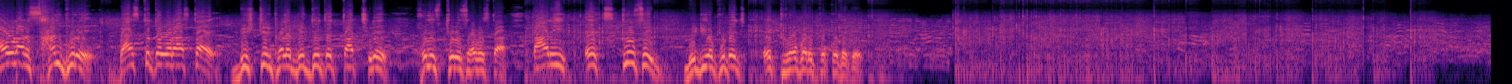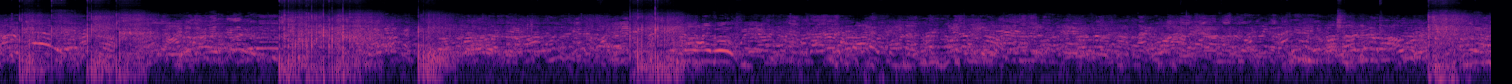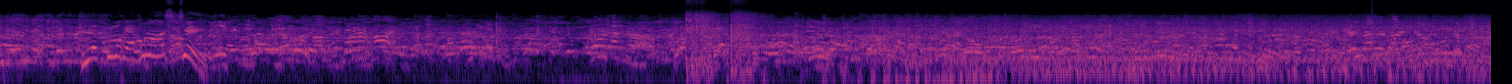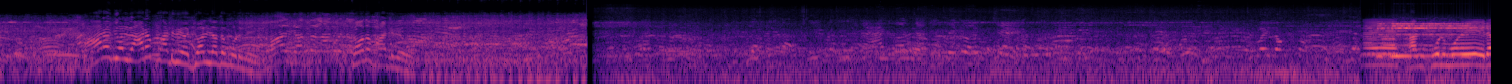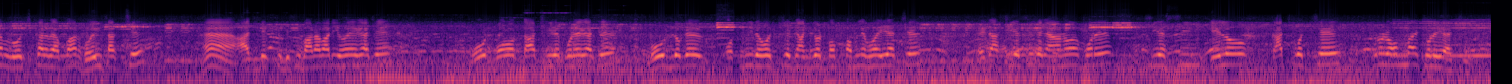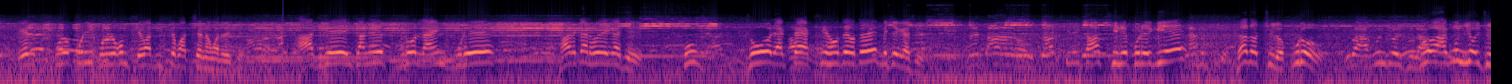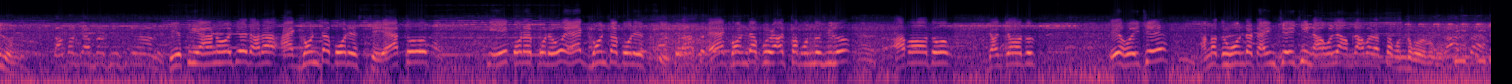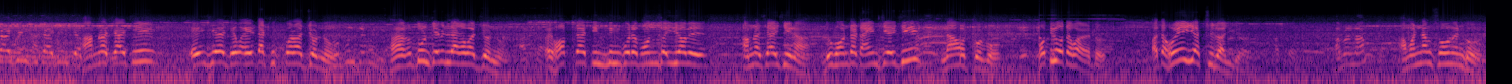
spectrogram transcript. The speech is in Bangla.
হাওড়ার সানপুরে ব্যস্ততম রাস্তায় বৃষ্টির ফলে বিদ্যুতের তার ছিঁড়ে হুলুস্থুলুস অবস্থা। তারই এক্সক্লুসিভ ভিডিও ফুটেজ একটু খবরের পক্ষ থেকে। আসছে। আরও জ্বলবে আরও ফাটবে, জল যত পড়বে। যত ফাটবে। খানপুর মোড়ে এরকম রোজকার ব্যাপার হয়েই থাকছে। হ্যাঁ আজকে একটু বেশি বাড়াবাড়ি হয়ে গেছে। বহুত বড় তার ছিঁড়ে পড়ে গেছে। বহুত লোকের অসুবিধা হচ্ছে যানজট প্রবলেম হয়ে যাচ্ছে। এটা সিএসসিকে জানানোর পরে সিএসসি এলো কাজ করছে কোনো রকমভাবে চলে যাচ্ছে। এর পুরোপুরি কোনো রকম সেবা দিতে পারছে না আমাদেরকে। আজকে এখানে পুরো লাইন পুড়ে সরকার হয়ে গেছে। খুব জোর একটা অ্যাক্সিডেন্ট হতে হতে বেঁচে গেছে। তার ছিঁড়ে পড়ে গিয়ে রাত হচ্ছিল পুরো। পুরো আগুন জ্বলছিল। পুরো আগুন জ্বলছিল। বিএসসি আনানো হয়েছে তারা এক ঘণ্টা পরে এসছে। এত এ করার পরেও এক ঘণ্টা পরে এসছে। এক ঘণ্টা পুরো রাস্তা বন্ধ ছিল। আপাতত যানজট এ হয়েছে। আমরা দু ঘণ্টা টাইম চেয়েছি না হলে আমরা আবার রাস্তা বন্ধ করে দেবো? আমরা চাইছি এই যে এটা ঠিক করার জন্য। হ্যাঁ নতুন টেবিল লাগাবার জন্য। ওই হপ্তায় তিন দিন করে বন্ধই হবে আমরা চাইছি না। দু ঘণ্টা টাইম চেয়েছি না হট করব। ক্ষতি হতে পারে তো। আচ্ছা হয়েই যাচ্ছিল আজকে। আপনার নাম? আমার নাম সৌমেন ঘোষ।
